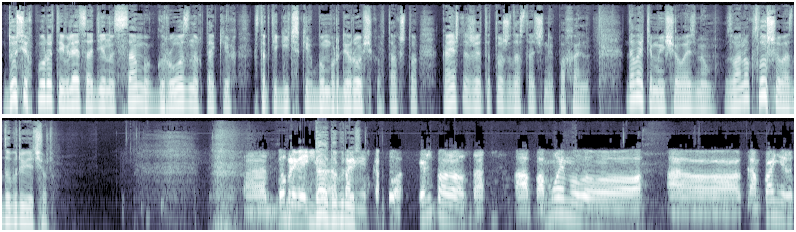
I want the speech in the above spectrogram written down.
До сих пор это является один из самых грозных таких стратегических бомбардировщиков. Так что, конечно же, это тоже достаточно эпохально. Давайте мы еще возьмем звонок. Слушаю вас. Добрый вечер. А, добрый вечер. Да, добрый вечер. Скажите, пожалуйста, а, по-моему, а, компания же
